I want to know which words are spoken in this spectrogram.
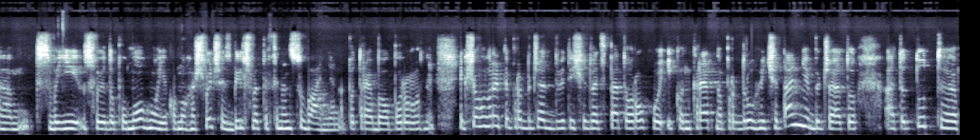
ем, свої свою допомогу якомога швидше збільшувати фінансування на потреби оборони. Якщо говорити про бюджет 2025 року і конкретно про друге читання бюджету, а то тут е,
